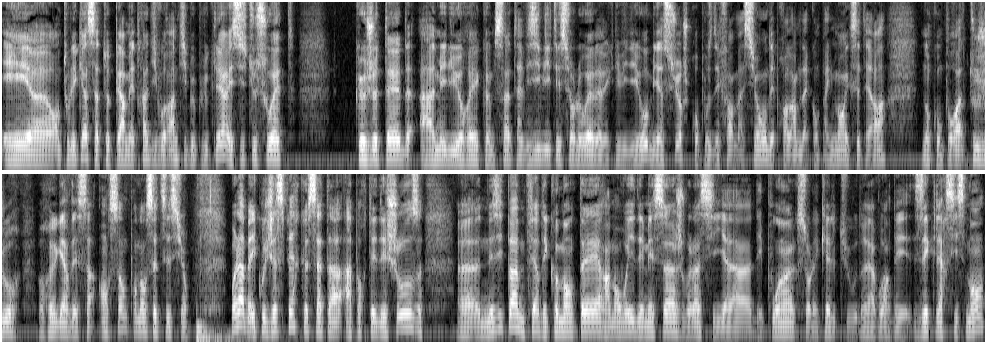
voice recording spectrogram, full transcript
Et euh, en tous les cas, ça te permettra d'y voir un petit peu plus clair. Et si tu souhaites que je t'aide à améliorer comme ça ta visibilité sur le web avec les vidéos. Bien sûr, je propose des formations, des programmes d'accompagnement, etc. Donc on pourra toujours regarder ça ensemble pendant cette session. Voilà, bah écoute, j'espère que ça t'a apporté des choses. Euh, n'hésite pas à me faire des commentaires, à m'envoyer des messages, voilà, s'il y a des points sur lesquels tu voudrais avoir des éclaircissements.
